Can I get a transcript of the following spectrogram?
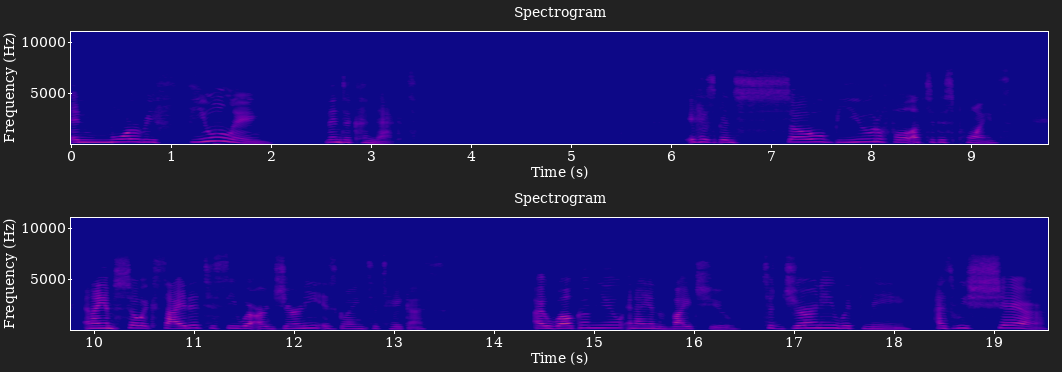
and more refueling than to connect. It has been so beautiful up to this point, and I am so excited to see where our journey is going to take us. I welcome you and I invite you to journey with me as we share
